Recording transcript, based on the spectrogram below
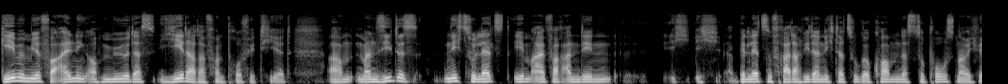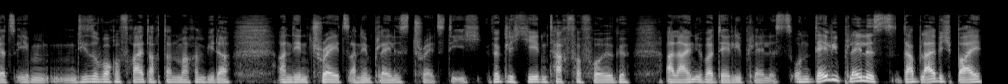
gebe mir vor allen Dingen auch Mühe, dass jeder davon profitiert. Ähm, man sieht es nicht zuletzt eben einfach an den ich, ich bin letzten Freitag wieder nicht dazu gekommen, das zu posten, aber ich werde es eben diese Woche Freitag dann machen, wieder an den Trades, an den Playlist-Trades, die ich wirklich jeden Tag verfolge, allein über Daily Playlists. Und Daily Playlists, da bleibe ich bei,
